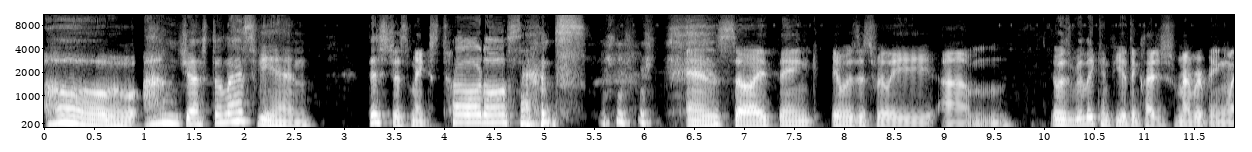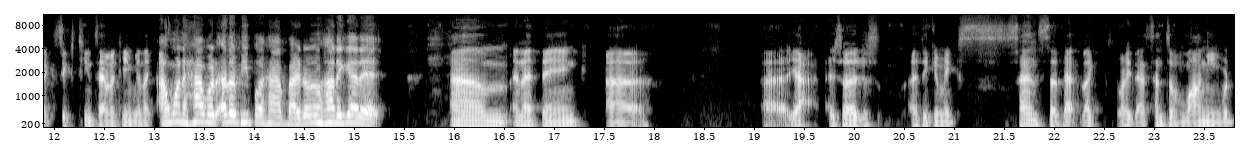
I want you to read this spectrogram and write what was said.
oh i'm just a lesbian. This just makes total sense. And so i think it was just really um it was really confusing because I just remember being like 16, 17, being like, I want to have what other people have, but I don't know how to get it. Um, and I think, uh, uh, yeah, so I just, I think it makes sense that that, like, right, that sense of longing would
